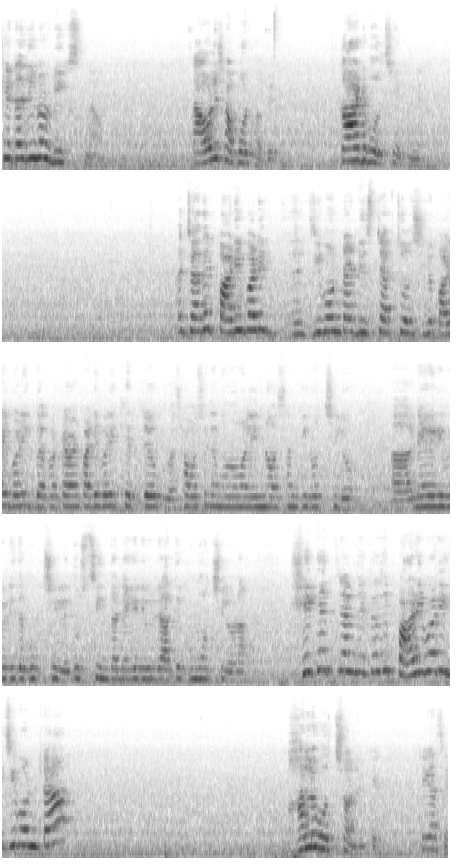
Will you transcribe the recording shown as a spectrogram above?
সেটার জন্য রিস্ক নাও। তাহলে সফল হবে। কার্ড বলছে এখানে। আর যাদের পারিবারিক জীবনটা ডিস্টার্ব চলছিল, পারিবারিক ব্যাপারটা, পারিবারিক ক্ষেত্রেও সবার সাথে মনোমালিন্য, অশান্তি হচ্ছিল নেগেটিভিটিতে ভুগছিল, দুশ্চিন্তা নেগেটিভিটি রাতে ঘুমোচ্ছিল না সেক্ষেত্রে আমি দেখতে পাচ্ছি পারিবারিক জীবনটা ভালো হচ্ছে অনেকের, ঠিক আছে?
